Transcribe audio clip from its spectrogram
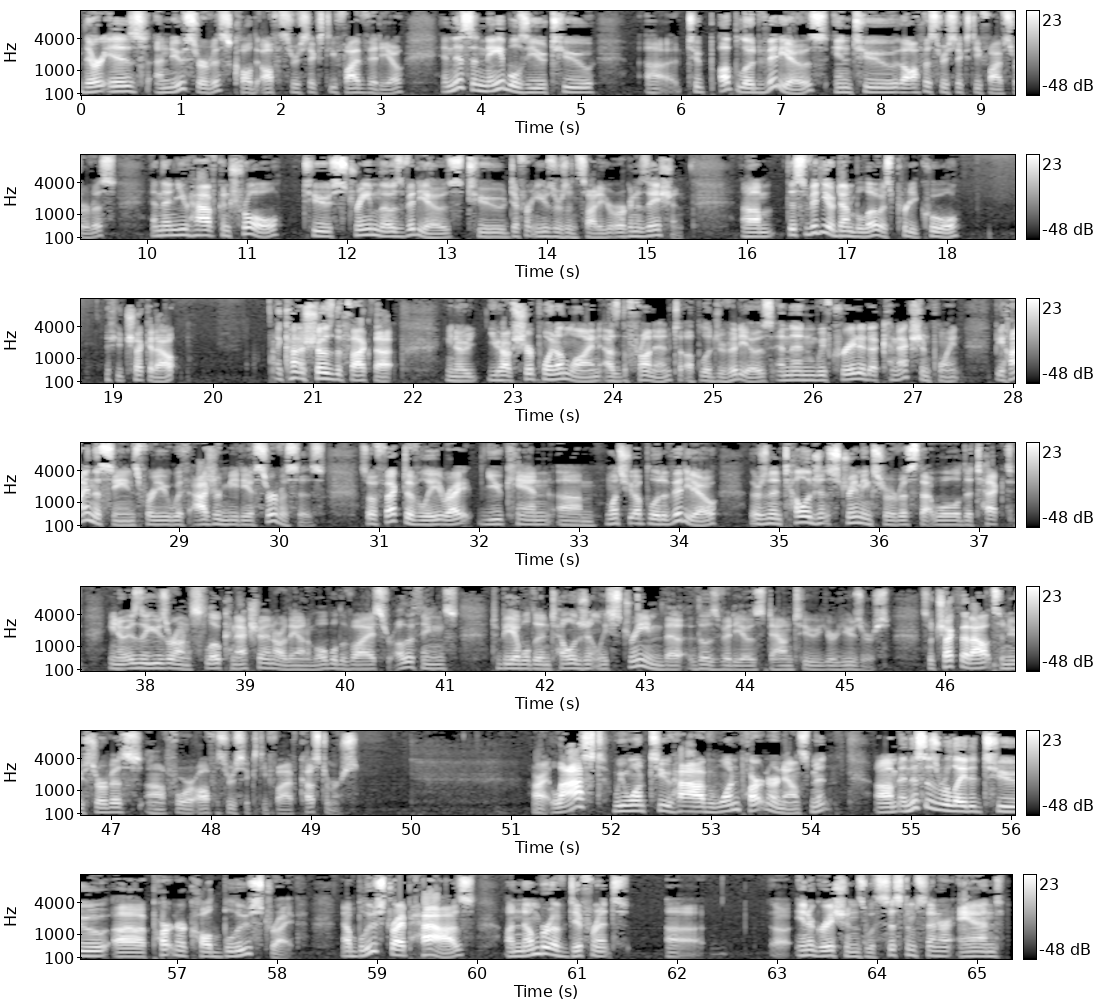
there is a new service called the Office 365 Video, and this enables you to uh, to upload videos into the Office 365 service, and then you have control to stream those videos to different users inside of your organization. Um, this video down below is pretty cool. If you check it out, it kind of shows the fact that you know you have SharePoint Online as the front end to upload your videos, and then we've created a connection point behind the scenes for you with Azure Media Services. So effectively, right, you can um, once you upload a video, there's an intelligent streaming service that will detect, you know, is the user on a slow connection, are they on a mobile device, or other things to be able to intelligently stream the, those videos down to your users. So check that out. It's a new service uh, for Office 365 customers. All right, last, we want to have one partner announcement, um, and this is related to a partner called Bluestripe. Now, Bluestripe has a number of different uh, uh, integrations with System Center and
